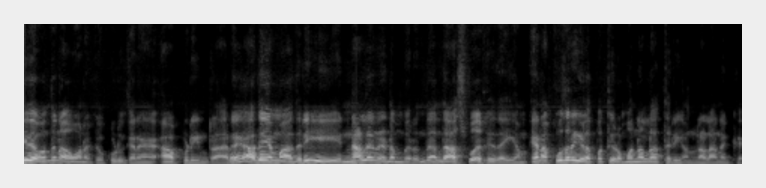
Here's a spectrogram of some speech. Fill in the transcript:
இதை வந்து நான் உனக்கு கொடுக்குறேன் அப்படின்றாரு. அதே மாதிரி நலனிடம் இருந்து அந்த அஸ்வஹிதயம் ஏன்னா குதிரைகளை பற்றி ரொம்ப நல்லா தெரியும் நலனுக்கு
